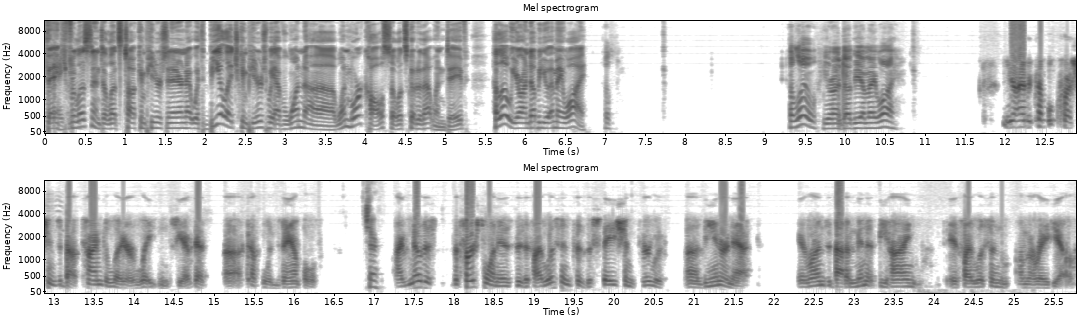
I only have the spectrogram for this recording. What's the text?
Thank, you for listening to Let's Talk Computers and Internet with BLH Computers. We have one uh, one more call, so let's go to that one, Dave. Hello, you're on WMAY. Hello, you're on WMAY. Yeah, I had a couple questions about time delay or latency. I've got uh, a couple examples. Sure. I've noticed the first one is that if I listen to the station through uh, the internet, it runs about a minute behind if I listen on the radio.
